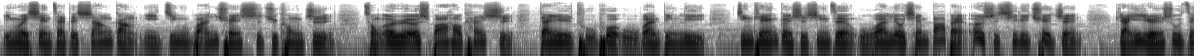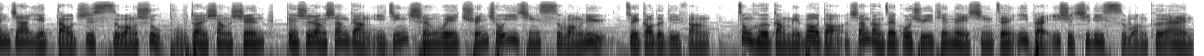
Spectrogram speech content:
因为现在的香港已经完全失去控制。从二月二十八号开始，单日突破五万病例，今天更是新增五万六千八百二十七例确诊，染疫人数增加也导致死亡数不断上升，更是让香港已经成为全球疫。疫情死亡率最高的地方。综合港媒报道，香港在过去一天内新增一百一十七例死亡个案，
